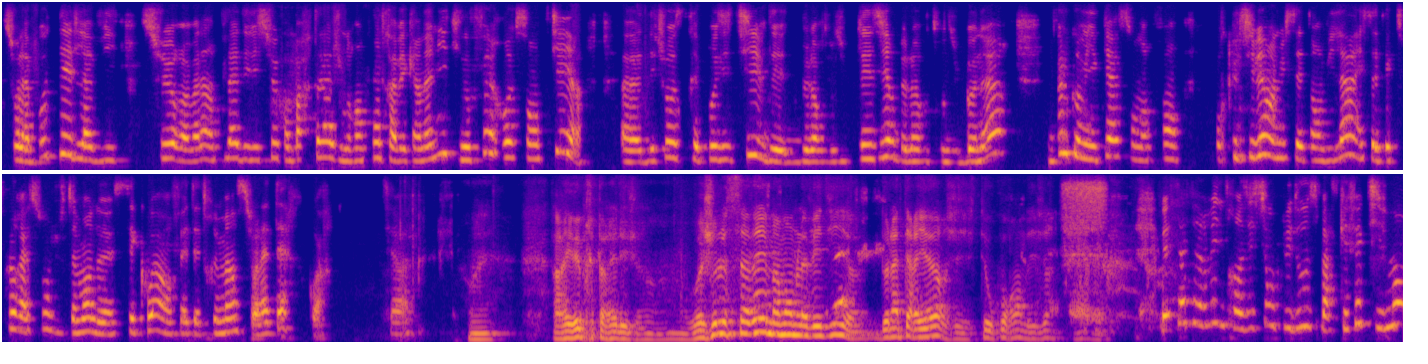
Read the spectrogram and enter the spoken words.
sur la beauté de la vie, sur euh, voilà un plat délicieux qu'on partage, une rencontre avec un ami qui nous fait ressentir euh, des choses très positives, de l'ordre du plaisir, de l'ordre du bonheur, de le communiquer à son enfant pour cultiver en lui cette envie-là et cette exploration justement de c'est quoi en fait être humain sur la terre, quoi. C'est vrai. Ouais. Arrivé préparé déjà. Ouais, je le savais, maman me l'avait dit euh, de l'intérieur, j'étais au courant déjà. Mais ça permet une transition plus douce parce qu'effectivement,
